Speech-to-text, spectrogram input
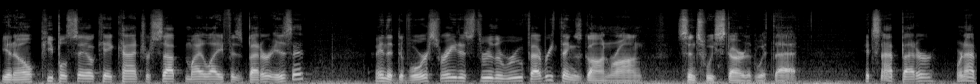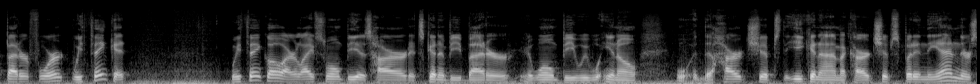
You know, people say, okay, contracept, my life is better. Is it? I mean, the divorce rate is through the roof. Everything's gone wrong since we started with that. It's not better. We're not better for it. We think it. We think, oh, our lives won't be as hard. It's going to be better. It won't be. We, you know, the hardships, the economic hardships. But in the end, there's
